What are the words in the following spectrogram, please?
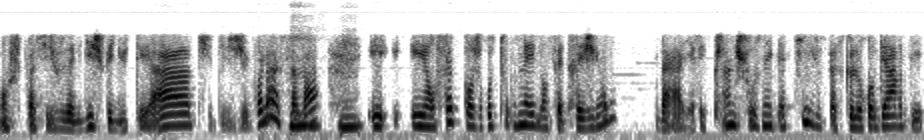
bon, je sais pas si je vous avais dit, je fais du théâtre. voilà, ça Mmh, va. mmh. Et, et en fait, quand je retournais dans cette région, bah, il y avait plein de choses négatives parce que le regard des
